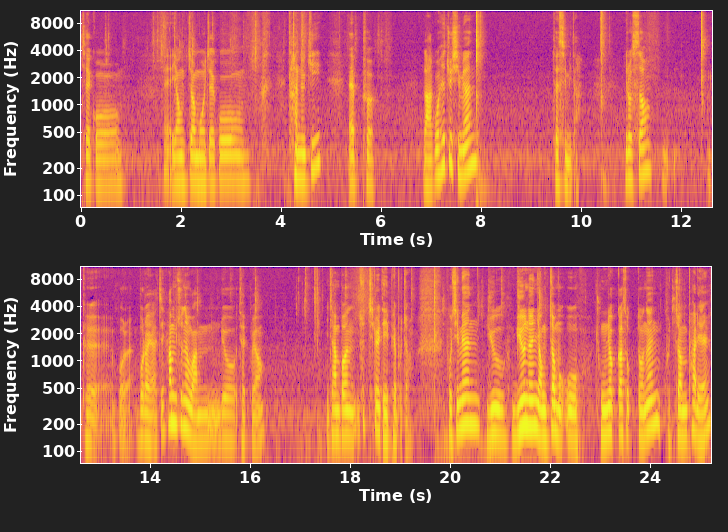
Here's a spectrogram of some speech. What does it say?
제곱 0.5 제곱 나누기 F 라고 해주시면 됐습니다. 이로써 그 뭐라, 뭐라 해야지 함수는 완료됐고요. 이제 한번 수치를 대입해 보죠. 보시면 U 뮤는 0.55, 중력 가속도는 9.81,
